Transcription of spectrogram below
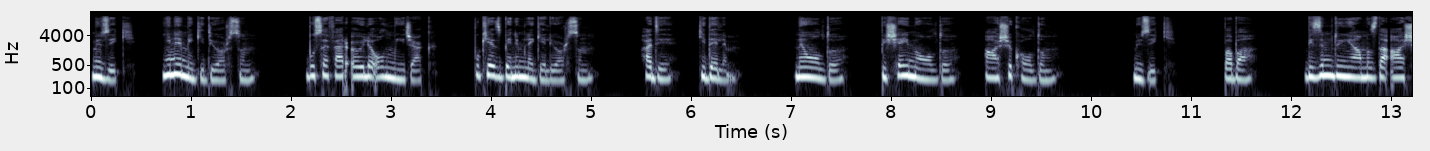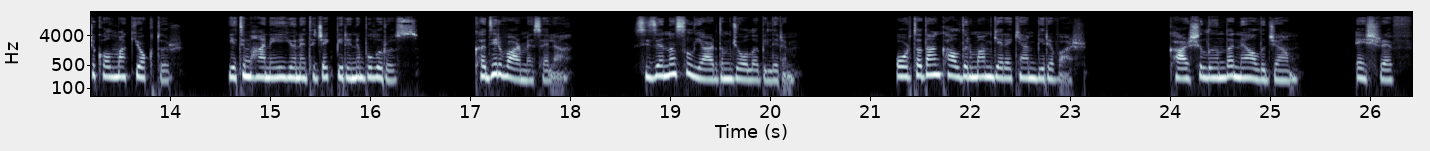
Müzik. Yine mi gidiyorsun? Bu sefer öyle olmayacak. Bu kez benimle geliyorsun. Hadi, gidelim. Ne oldu? Bir şey mi oldu? Aşık oldum. Müzik. Baba, bizim dünyamızda aşık olmak yoktur. Yetimhaneyi yönetecek birini buluruz. Kadir var mesela. Size nasıl yardımcı olabilirim? Ortadan kaldırmam gereken biri var. Karşılığında ne alacağım? Eşref.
